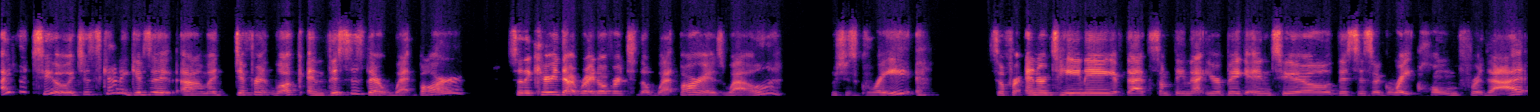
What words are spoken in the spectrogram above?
I do too. It just kind of gives it um, a different look. And this is their wet bar. So they carried that right over to the wet bar as well, which is great. So for entertaining, if that's something that you're big into, this is a great home for that.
